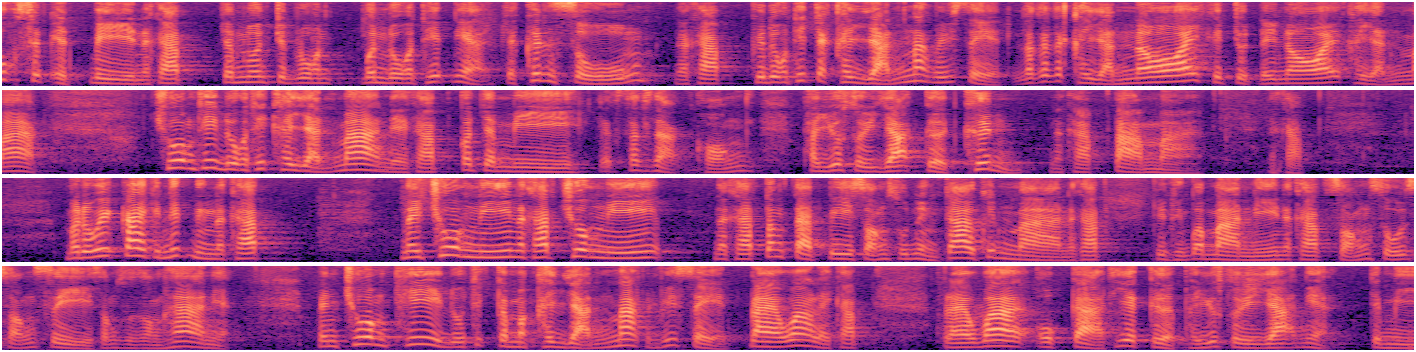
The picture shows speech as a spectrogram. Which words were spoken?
ทุก ๆ 11 ปีนะครับจำนวนจุดบนดวงอาทิตย์เนี่ยจะขึ้นสูงนะครับคือดวงอาทิตย์จะขยันมากเป็นพิเศษ แล้วก็จะขยันน้อยคือจุดน้อยขยันมาก ช่วงที่ดวงอาทิตย์ขยันมากเนี่ยครับก็จะมีลักษณะของพายุสุริยะเกิดขึ้นนะครับตามมานะครับมาดูใกล้ๆกันนิดหนึ่งนะครับ ในช่วงนี้นะครับช่วงนี้นะครับตั้งแต่ปี 2019 ขึ้นมานะครับจนถึงประมาณนี้นะครับ 2024 2025 เนี่ยเป็นช่วงที่ดวงอาทิตย์กำลังขยันมากเป็นพิเศษ แปลว่าอะไรครับแปลว่าโอกาสที่จะเกิดพายุสุริยะเนี่ยจะมี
